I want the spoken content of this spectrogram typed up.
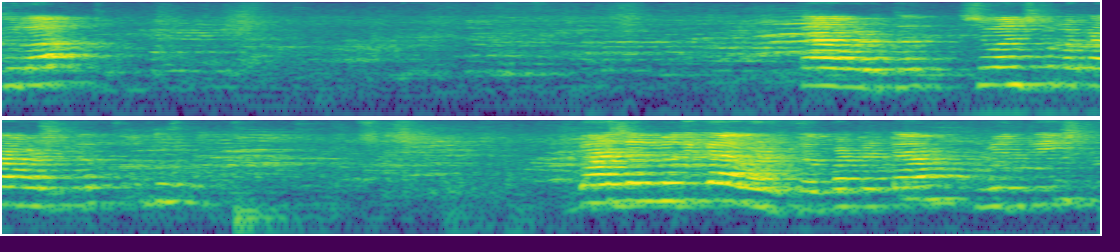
तुला? आवडतं शिवांश तुला काय आवडतं भाज्यांमध्ये काय आवडतं बटाटा मेथी?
